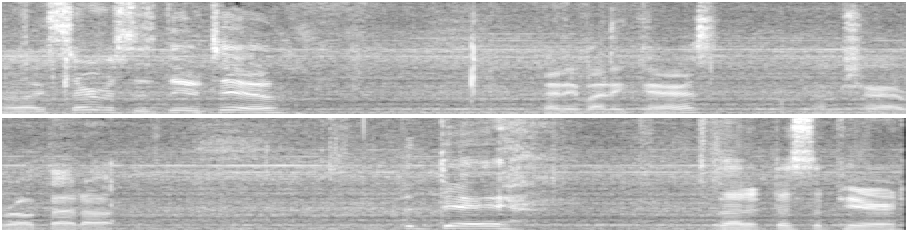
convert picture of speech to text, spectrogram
Well, like services do too. If anybody cares. I'm sure I wrote that up the day that it disappeared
